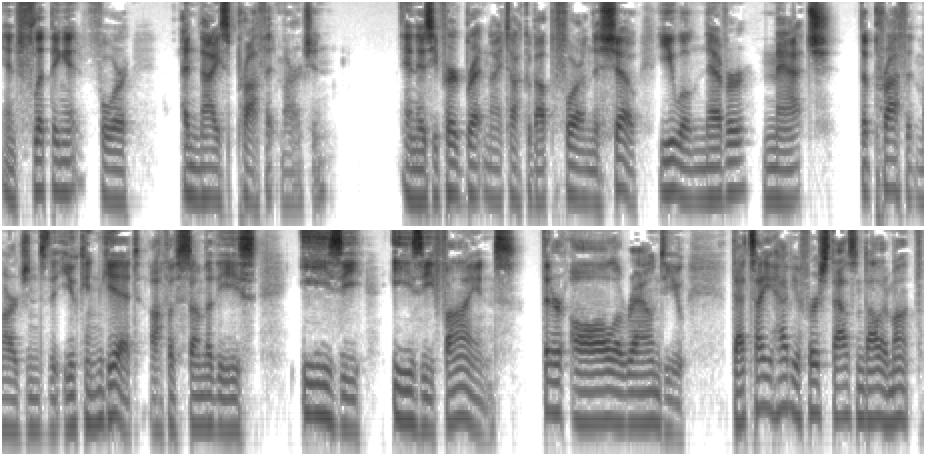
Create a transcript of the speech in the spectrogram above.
and flipping it for a nice profit margin. And as you've heard Brett and I talk about before on this show, you will never match the profit margins that you can get off of some of these easy, easy finds that are all around you. That's how you have your first thousand dollar month.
